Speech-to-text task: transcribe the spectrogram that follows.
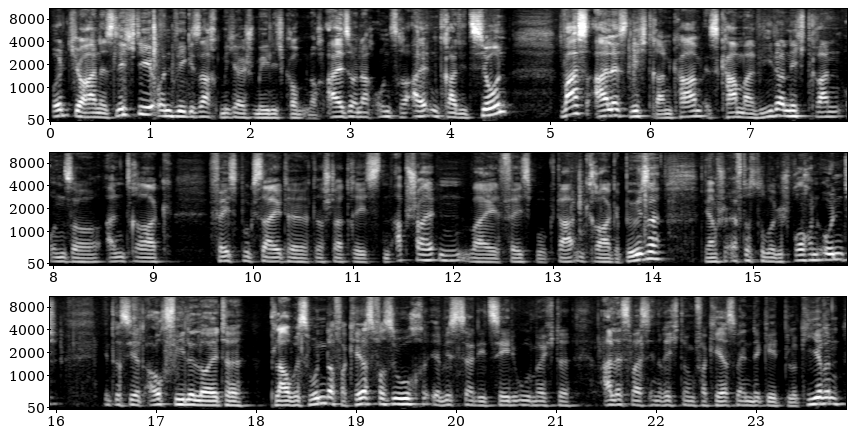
und Johannes Lichti und wie gesagt, Michael Schmelig kommt noch. Also nach unserer alten Tradition, was alles nicht dran kam, es kam mal wieder nicht dran, unser Antrag Facebook-Seite der Stadt Dresden abschalten, weil Facebook Datenkrage böse. Wir haben schon öfters darüber gesprochen und interessiert auch viele Leute. Blaues Wunder, Verkehrsversuch. Ihr wisst ja, die CDU möchte alles, was in Richtung Verkehrswende geht, blockieren.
